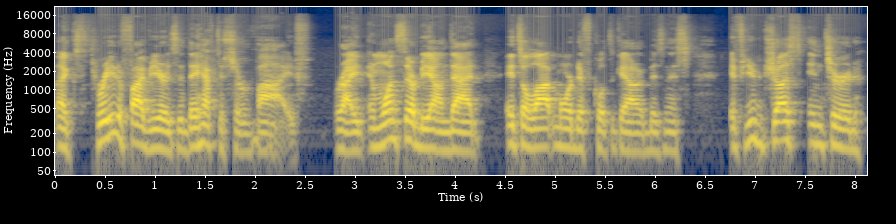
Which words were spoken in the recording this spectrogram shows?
like three to five years that they have to survive, right? And once they're beyond that, it's a lot more difficult to get out of business. If you just entered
